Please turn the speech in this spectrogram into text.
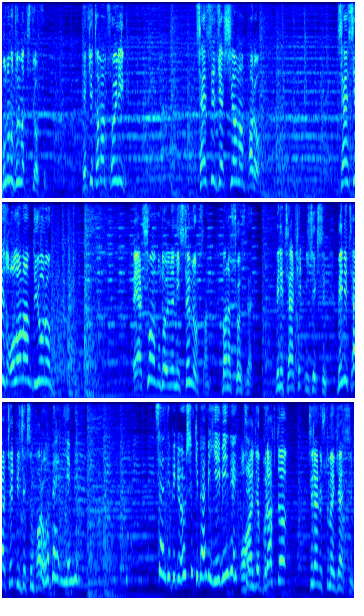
Bunu mu duymak istiyorsun? Peki tamam söyleyeyim. Sensiz yaşayamam Paro. Sensiz olamam diyorum. Eğer şu an burada ölmemi istemiyorsan bana söz ver. Beni terk etmeyeceksin. Beni terk etmeyeceksin Paro. Ama ben yemin... Sen de biliyorsun ki ben bir yemin ettim. O halde bırak da tren üstüme gelsin.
